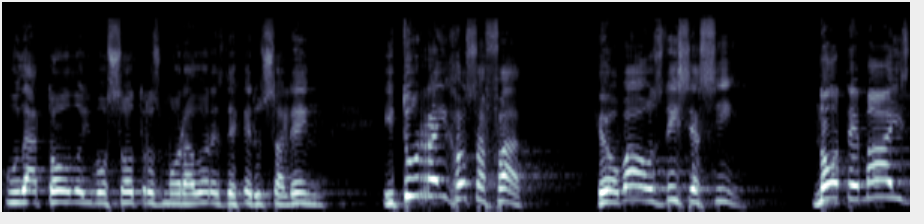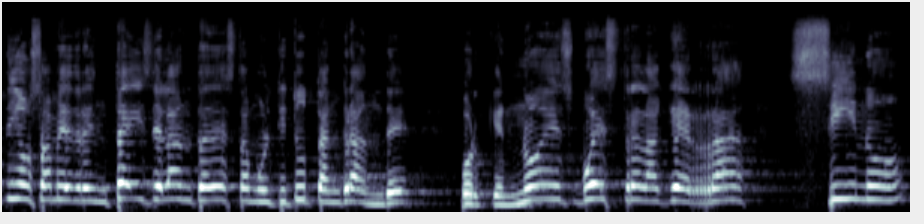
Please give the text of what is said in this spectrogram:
Judá todo y vosotros moradores de Jerusalén, y tú rey Josafat, Jehová os dice así, no temáis ni os amedrentéis delante de esta multitud tan grande, porque no es vuestra la guerra, sino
